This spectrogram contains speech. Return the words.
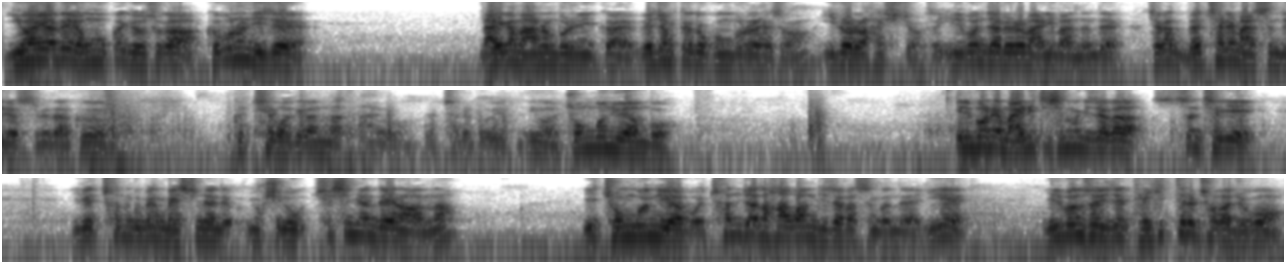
이화여대 영문과 교수가 그분은 이제 나이가 많은 분이니까 외정 때도 공부를 해서 일어를 하시죠. 그래서 일본 자료를 많이 봤는데 제가 몇 차례 말씀드렸습니다. 그 그 책 어디 갔나? 아유 몇 차례 보여 이거 종군 위안부 일본의 마이니치 신문 기자가 쓴 책이 이게 1900 몇십 년대 60 70년대에 나왔나? 이 종군 위안부 천전 하광 기자가 쓴 건데 이게 일본서 이제 대히트를 쳐가지고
